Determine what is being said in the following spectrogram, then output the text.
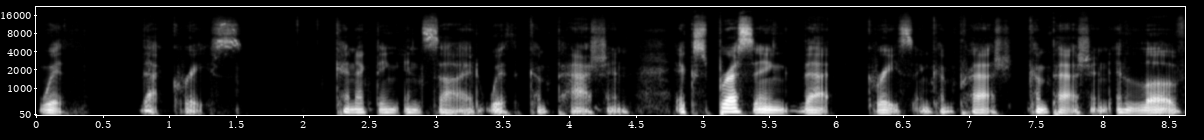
with that grace, connecting inside with compassion, expressing that grace and compassion and love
